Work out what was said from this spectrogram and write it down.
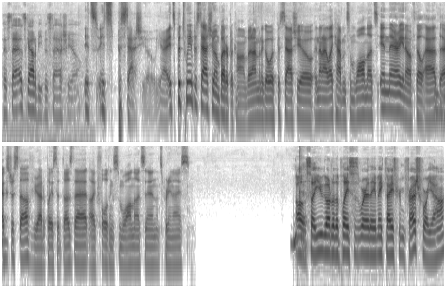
Pista- it's got to be pistachio. It's it's pistachio. Yeah, it's between pistachio and butter pecan, but I'm gonna go with pistachio. And then I like having some walnuts in there. You know, if they'll add the mm-hmm. extra stuff. If you're at a place that does that, I like folding some walnuts in. That's pretty nice. Oh, so you go to the places where they make the ice cream fresh for you, huh?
